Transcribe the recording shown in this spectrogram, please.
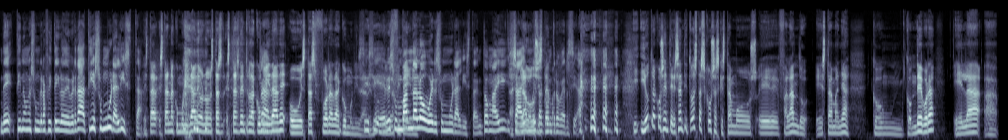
de ti non és un grafiteiro de verdade, ti és un muralista. Está, está na comunidade ou non estás, estás dentro da comunidade claro. ou estás fora da comunidade. Sí, sí, ¿no? eres un vándalo ou eres un muralista. Entón aí xa hai moita controversia. E outra cosa interesante, todas estas cousas que estamos eh, falando esta mañá con, con Débora, ela, a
